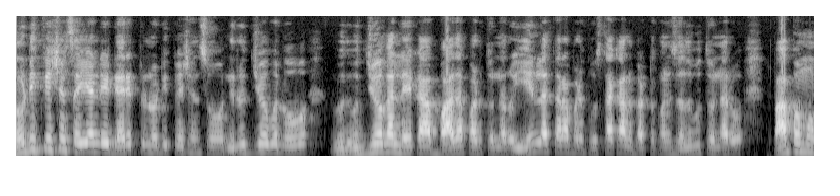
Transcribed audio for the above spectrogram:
నోటిఫికేషన్స్ వేయండి డైరెక్ట్ నోటిఫికేషన్స్ నిరుద్యోగులు ఉద్యోగాలు లేక బాధపడుతున్నారు ఏళ్ళ తరబడి పుస్తకాలు పట్టుకొని చదువుతున్నారు. పాపము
